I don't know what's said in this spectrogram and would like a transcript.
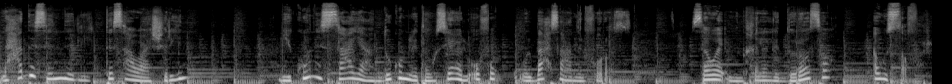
لحد سن التسعة وعشرين بيكون السعي عندكم لتوسيع الأفق والبحث عن الفرص سواء من خلال الدراسة أو السفر.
